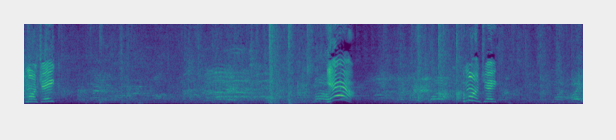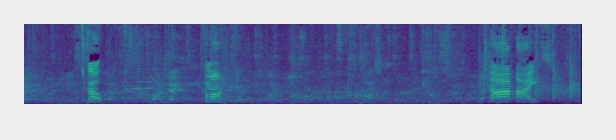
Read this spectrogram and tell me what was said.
Come on, Jake. Yeah! Come on, Jake. Let's go. Come on, Jake. Come on. Nice.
